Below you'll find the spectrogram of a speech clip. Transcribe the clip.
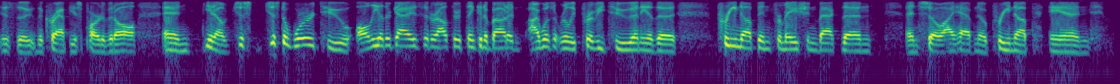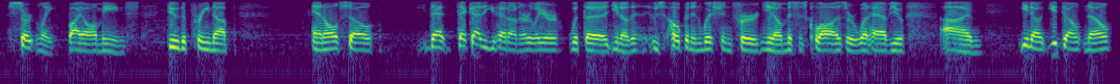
is the the crappiest part of it all. And you know, just just a word to all the other guys that are out there thinking about it. I wasn't really privy to any of the prenup information back then, and so I have no prenup. And certainly, by all means, do the prenup. And also, that that guy that you had on earlier with the you know the, who's hoping and wishing for you know Mrs. Claus or what have you, um, you know you don't know.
